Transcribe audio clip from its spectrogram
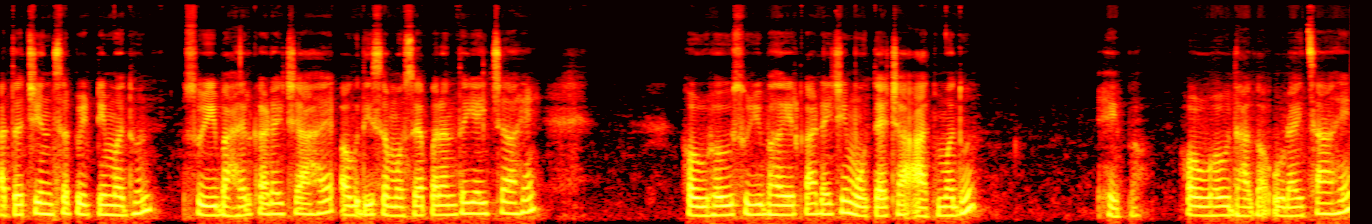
आता चिंच पेटीमधून सुई बाहेर काढायची आहे. अगदी समोस्यापर्यंत यायचं आहे. हळूहळू सुई बाहेर काढायची. मोत्याच्या आतमधून हे पहा. हळूहळू धागा ओढायचा आहे.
